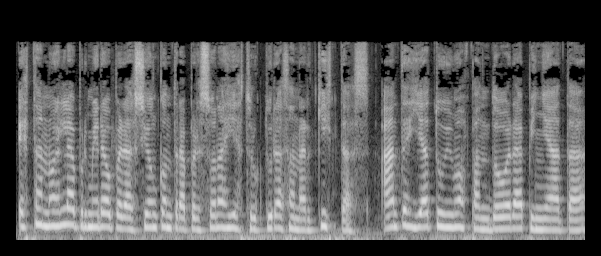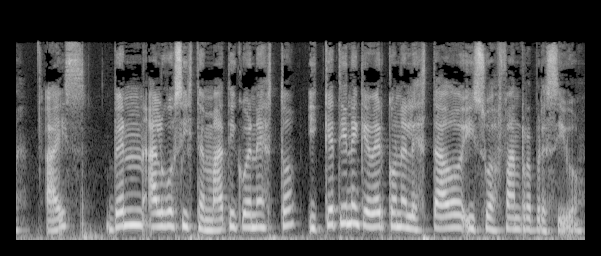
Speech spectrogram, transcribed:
Esta no es la primera operación contra personas y estructuras anarquistas. Antes ya tuvimos Pandora, Piñata, ¿Ven algo sistemático en esto? ¿Y qué tiene que ver con el Estado y su afán represivo?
